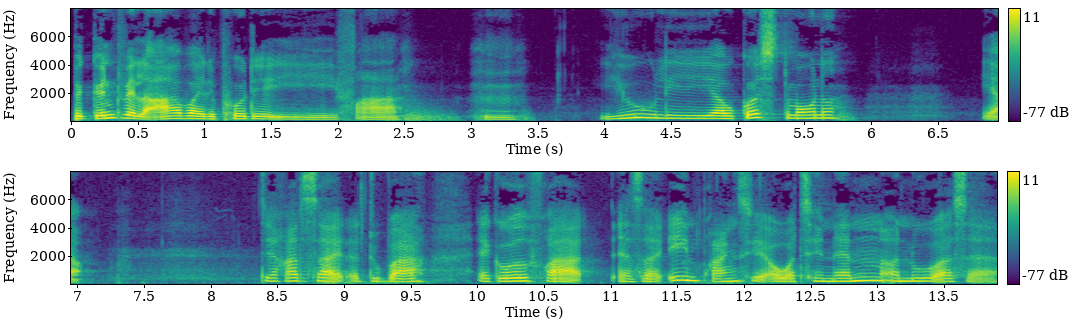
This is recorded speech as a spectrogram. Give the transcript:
begyndte vel at arbejde på det i fra hmm, juli, august måned. Ja, Det er ret sejt, at du bare er gået fra altså en branche over til en anden, og nu også er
